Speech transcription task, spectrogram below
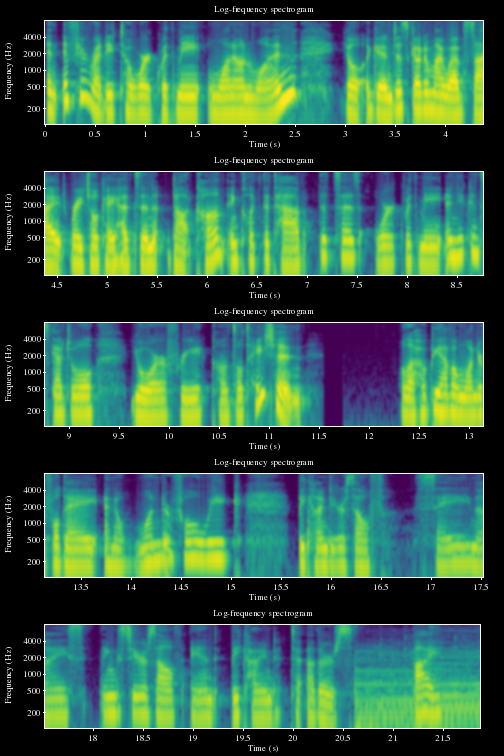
And if you're ready to work with me one on one, you'll again just go to my website, rachelkhudson.com, and click the tab that says Work with Me, and you can schedule your free consultation. Well, I hope you have a wonderful day and a wonderful week. Be kind to yourself, say nice things to yourself, and be kind to others. Bye.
